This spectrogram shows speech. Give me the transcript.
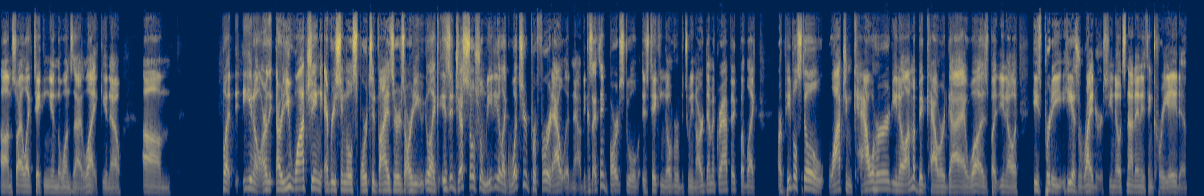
Um, so I like taking in the ones that I like. You know. Um, but you know, are the, are you watching every single sports advisors? Are you like, is it just social media? Like, what's your preferred outlet now? Because I think Barstool is taking over between our demographic, but like, are people still watching Cowherd? You know, I'm a big Cowherd guy. I was, but you know, he's pretty. He has writers. You know, it's not anything creative.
